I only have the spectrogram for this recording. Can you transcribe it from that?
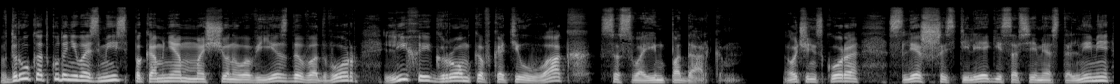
Вдруг, откуда ни возьмись, по камням мощеного въезда во двор лихо и громко вкатил Вак со своим подарком. Очень скоро, слезши с телеги со всеми остальными,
